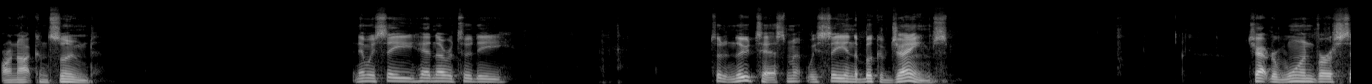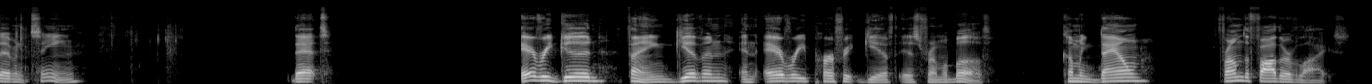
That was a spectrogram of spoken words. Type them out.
are not consumed. And then we see heading over to the to the New Testament, we see in the book of James, chapter 1, verse 17, that every good thing given and every perfect gift is from above, coming down from the Father of lights,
